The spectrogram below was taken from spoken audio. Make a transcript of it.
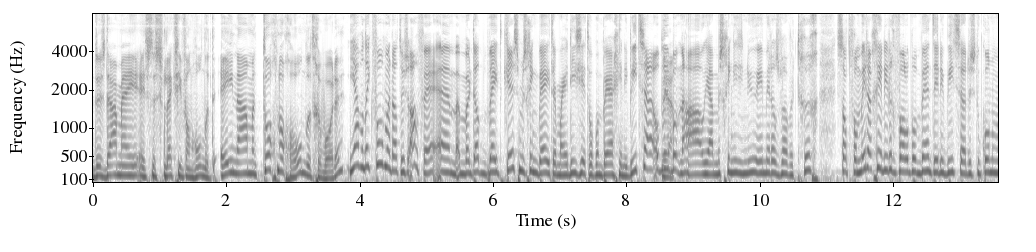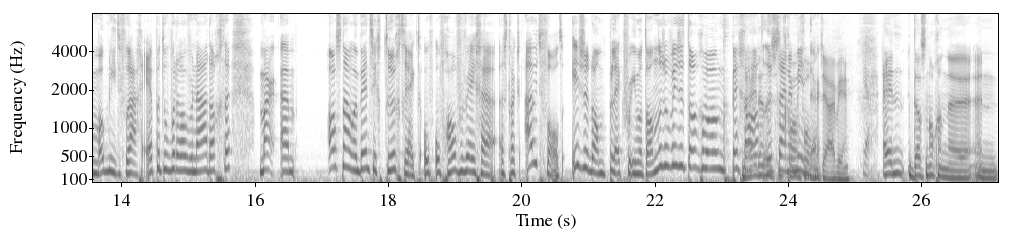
Dus daarmee is de selectie van 101 namen toch nog 100 geworden. Ja, want ik vroeg me dat dus af. Hè. Ehm, maar dat weet Chris misschien beter. Maar die zit op een berg in Ibiza. Op dit Ja. moment. Nou ja, misschien is hij nu inmiddels wel weer terug. Zat vanmiddag in ieder geval op een band in Ibiza. Dus toen konden we hem ook niet vragen appen toen we erover nadachten. Maar als nou een band zich terugtrekt of, of halverwege straks uitvalt, is er dan plek voor iemand anders? Of is het dan gewoon pech Nee, gehad, het is zijn er minder? volgend jaar weer. Ja. En dat is nog een, eh, een,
